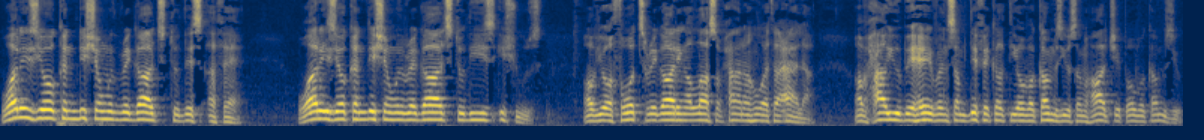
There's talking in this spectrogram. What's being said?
What is your condition with regards to this affair? What is your condition with regards to these issues? Of your thoughts regarding Allah subhanahu wa ta'ala. Of how you behave when some difficulty overcomes you, some hardship overcomes you.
